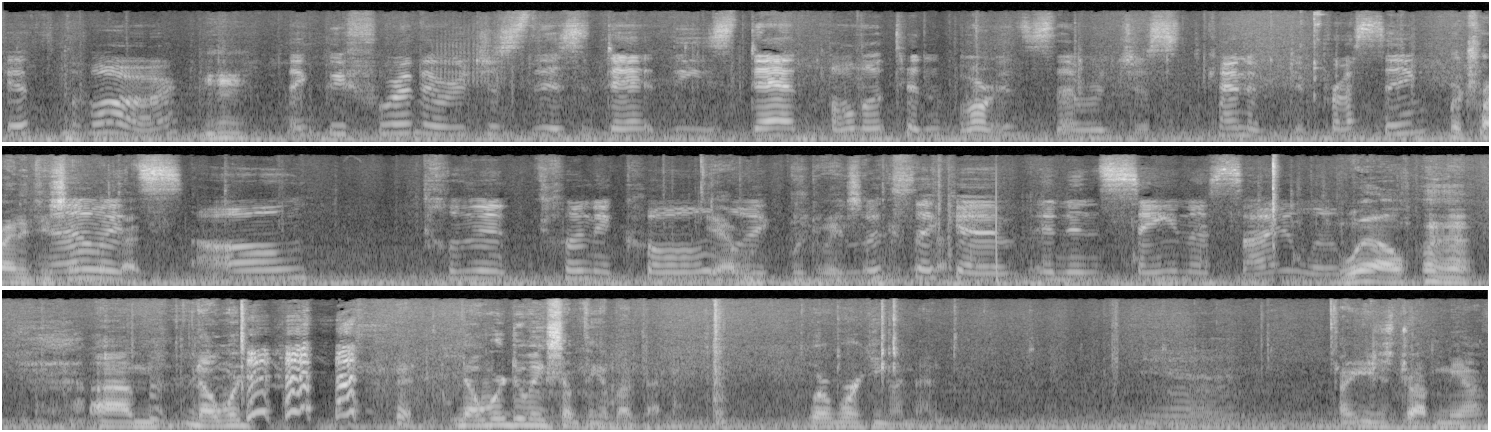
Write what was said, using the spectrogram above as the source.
fifth bar, hmm like before, there were just this dead these dead bulletin boards that were just kind of depressing. We're trying to do now something about it's all clini- clinical. Yeah, like we're doing it something looks like a, an insane asylum. Well, um, no, we're no, we're doing something about that. We're working on that. yeah. Aren't you just dropping me off?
